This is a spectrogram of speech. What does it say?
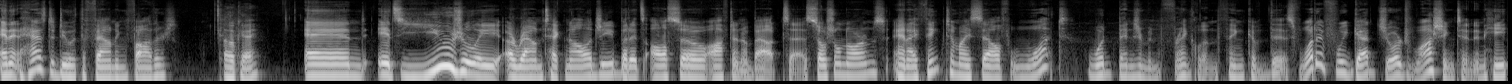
and it has to do with the founding fathers Okay. And it's usually around technology, but it's also often about uh, social norms. And I think to myself, what would Benjamin Franklin think of this? What if we got George Washington and he?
